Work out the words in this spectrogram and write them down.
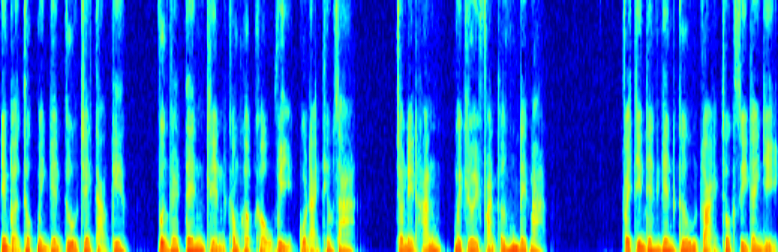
những loại thuốc mình nghiên cứu chế tạo kia vừa nghe tên liền không hợp khẩu vị của đại thiếu gia, cho nên hắn mới lười phản ứng đây mà. Vậy thì nên nghiên cứu loại thuốc gì đây nhỉ?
